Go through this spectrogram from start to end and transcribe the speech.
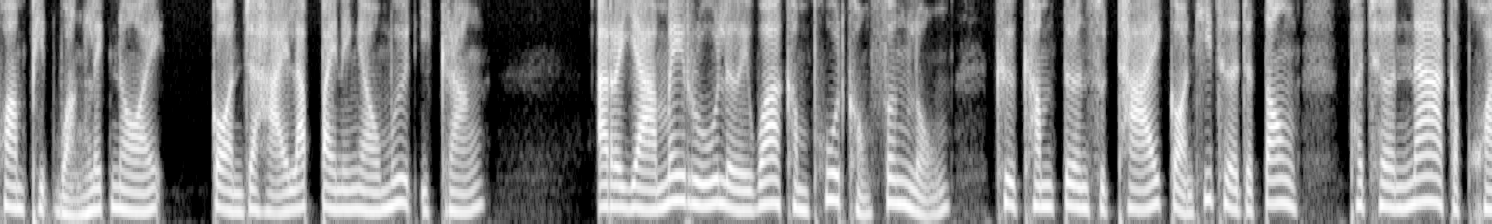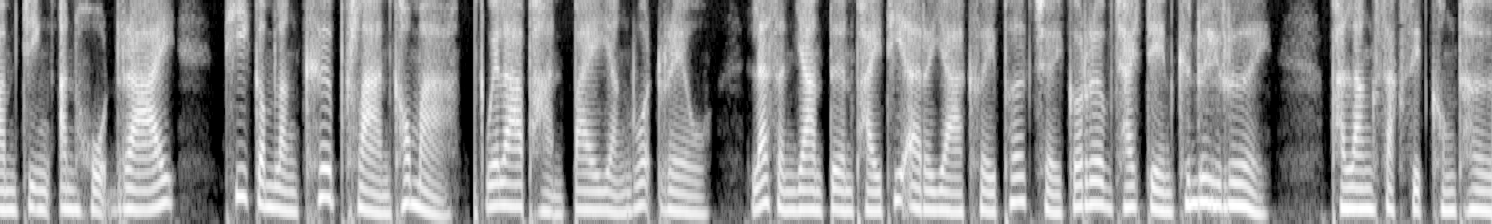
ความผิดหวังเล็กน้อย ก่อนจะหายลับไปในเงามืดอีกครั้ง อารยาไม่รู้เลยว่าคำพูดของเฟิ่งหลง คือคำเตือนสุดท้ายก่อนที่เธอจะต้องเผชิญหน้ากับความจริงอันโหดร้าย ที่กำลังคืบคลานเข้ามา เวลาผ่านไปอย่างรวดเร็ว และสัญญาณเตือนภัยที่อารยาเคยเพิกเฉยก็เริ่มชัดเจนขึ้นเรื่อยๆ พลังศักดิ์สิทธิ์ของเธอ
